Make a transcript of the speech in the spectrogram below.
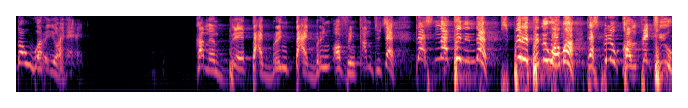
Don't worry your head. Come and pay tithe, bring tithe, bring offering, come to church. There's nothing in there. Spirit in the woman, the spirit will convict you.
